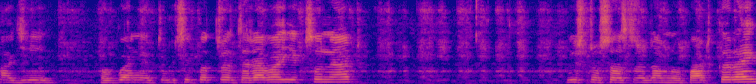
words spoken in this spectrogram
આજે ભગવાનને તુલસીપત્ર ધરાવાય એકસો ને આઠ. વિષ્ણુ સહસ્ત્ર નામનો પાઠ કરાય.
